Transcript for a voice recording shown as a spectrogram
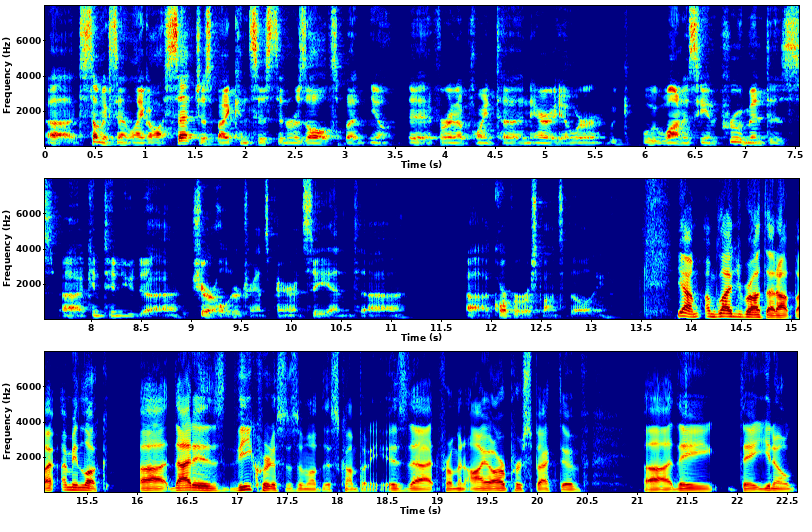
uh, to some extent like offset just by consistent results. But you know if we're going to point to an area where we, we want to see improvement is uh, continued uh, shareholder transparency and uh, uh, corporate responsibility. Yeah I'm, I'm, glad you brought that up. I, I mean look that is the criticism of this company is that from an IR perspective, they they you know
